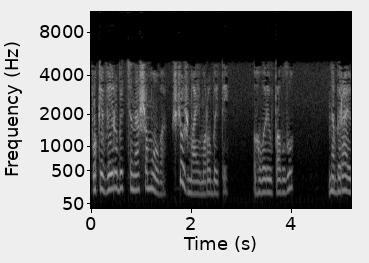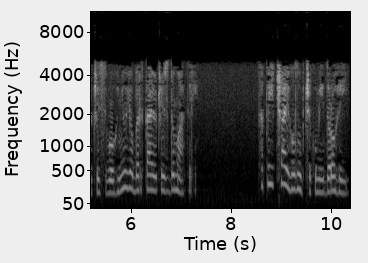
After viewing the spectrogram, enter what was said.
поки виробиться наша мова? Що ж маємо робити? говорив Павло, набираючись вогню й обертаючись до матері. Та пий чай, голубчику мій дорогий.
